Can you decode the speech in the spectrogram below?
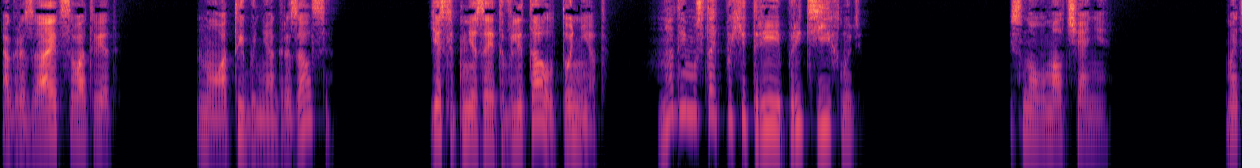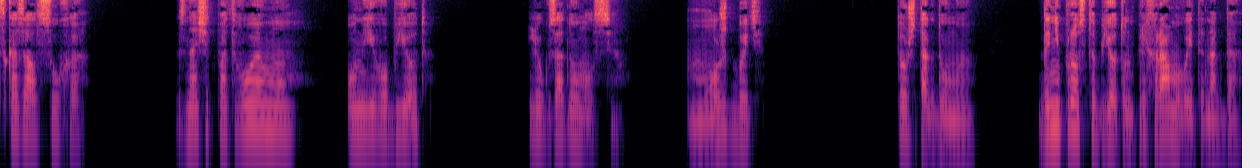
Огрызается в ответ. Ну, а ты бы не огрызался? Если б мне за это влетало, то нет. Надо ему стать похитрее, притихнуть. И снова молчание. Мэтт сказал сухо. «Значит, по-твоему, он его бьет?» Люк задумался. «Может быть». «Тоже так думаю. Да не просто бьет, он прихрамывает иногда.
